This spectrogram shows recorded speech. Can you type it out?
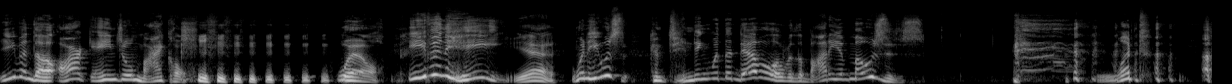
Even the archangel Michael. well, even he Yeah. when he was contending with the devil over the body of Moses. What?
